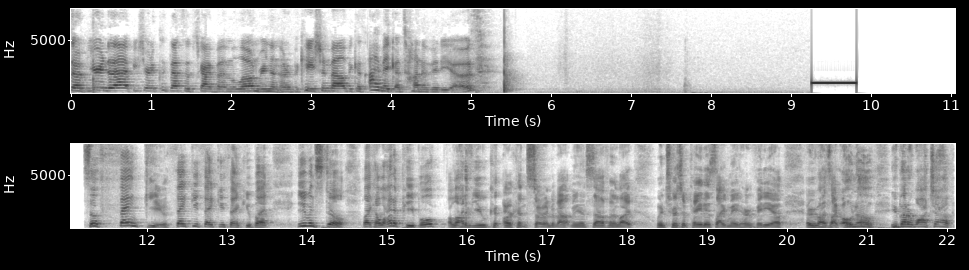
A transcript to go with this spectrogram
So if you're into that, be sure to click that subscribe button below and ring that notification bell because I make a ton of videos. So thank you, thank you, thank you, thank you. But even still, like a lot of people, a lot of you are concerned about me and stuff. And like when Trisha Paytas like made her video, everybody's like, oh no, you better watch out.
